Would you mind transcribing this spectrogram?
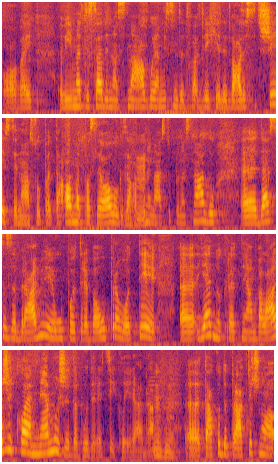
ovaj, vi imate sada na snagu, ja mislim da 2026. nastupa, ta, odmah posle ovog zakona mm -hmm. nastupa na snagu, e, da se zabranjuje upotreba upravo te e, jednokratne ambalaže koja ne može da bude reciklirana. Mm -hmm. e, tako da praktično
